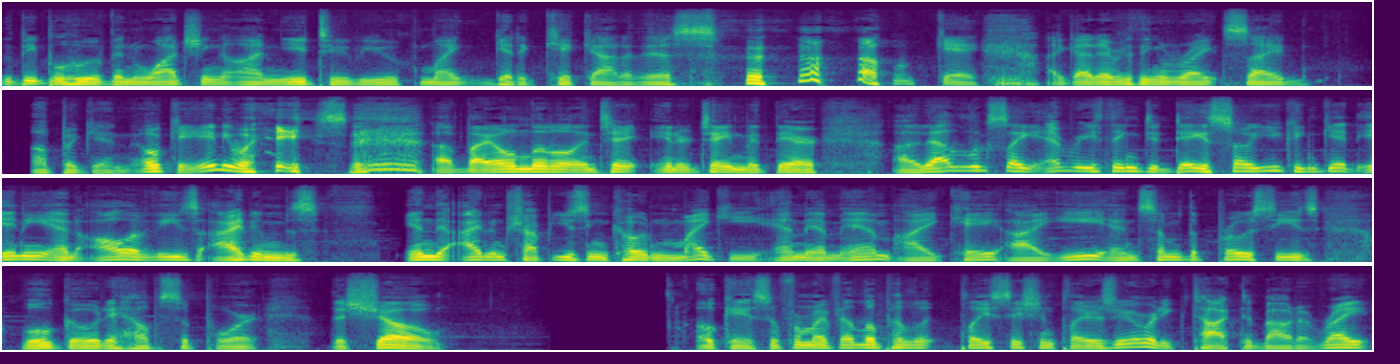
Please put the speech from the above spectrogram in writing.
the people who have been watching on YouTube, you might get a kick out of this. okay, I got everything right side up again. Okay, anyways, uh, my own little entertainment there. Uh, that looks like everything today. So you can get any and all of these items in the item shop using code Mikey M M M I K I E, and some of the proceeds will go to help support the show. Okay, so for my fellow PlayStation players, we already talked about it, right?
